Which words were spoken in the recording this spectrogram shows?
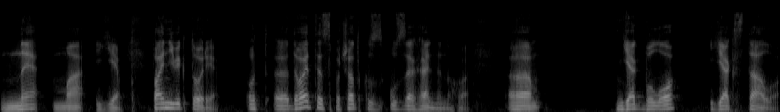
немає. Пані Вікторія, от е, давайте спочатку з узагальненого. Е, Як було, як стало?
